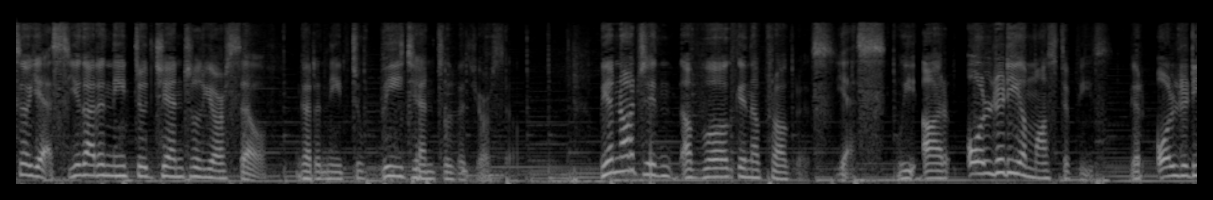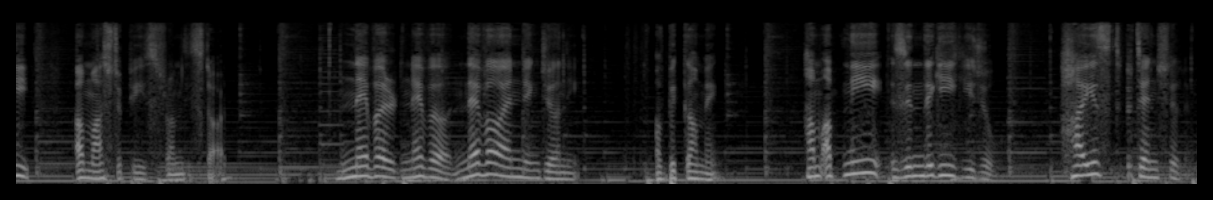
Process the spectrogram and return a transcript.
so yes you got need to gentle yourself got need to be gentle with yourself We are not in a work in a progress. Yes, we are already a masterpiece. We are already a masterpiece from the start. Never, never, never ending journey of becoming. हम अपनी ज़िंदगी की जो हाइस्ट पोटेंशियल है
